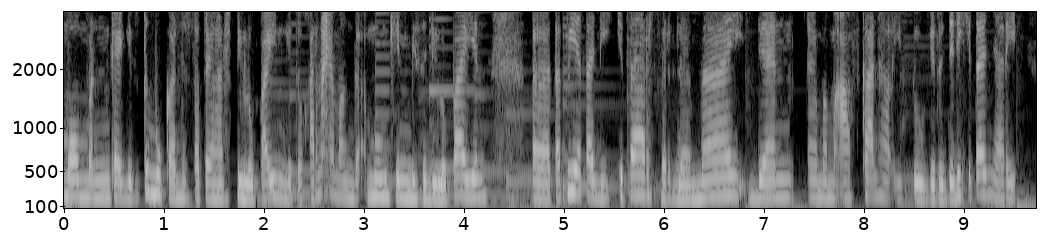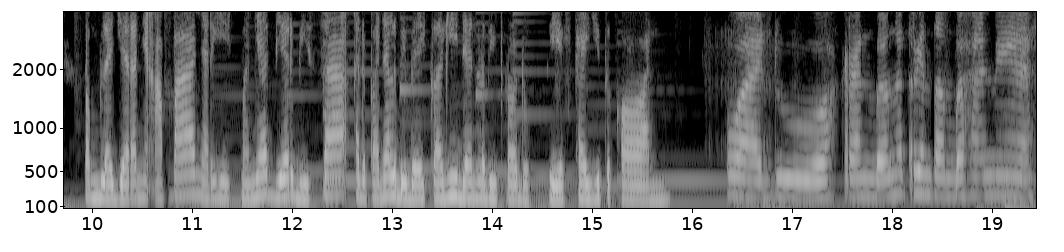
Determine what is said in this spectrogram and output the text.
momen kayak gitu tuh bukan sesuatu yang harus dilupain gitu. Karena emang nggak mungkin bisa dilupain. Uh, tapi ya tadi kita harus berdamai dan uh, memaafkan hal itu gitu. Jadi kita nyari pembelajarannya apa nyari hikmahnya biar bisa ke depannya lebih baik lagi dan lebih produktif. Kayak gitu kon. Waduh, keren banget Rin tambahannya.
